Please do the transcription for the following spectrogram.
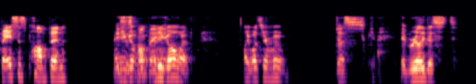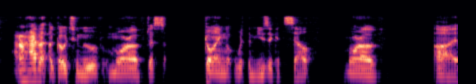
bass is pumping. What, Bass are you is go- what- what are you going with? Like, what's your move? Just it really just I don't have a, a go to move. More of just going with the music itself. More of uh,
